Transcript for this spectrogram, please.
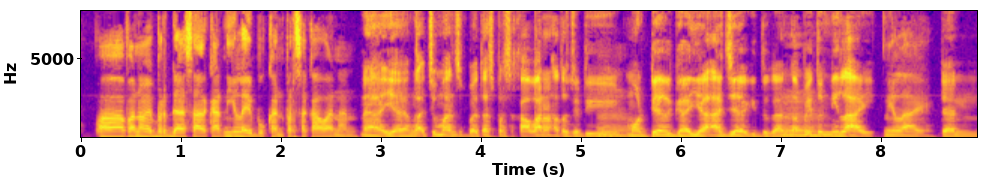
eh, apa namanya berdasarkan nilai bukan persekawanan. Nah iya nggak cuman sebatas persekawanan atau jadi model gaya aja gitu kan, tapi Hmm. itu nilai Nilai. dan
